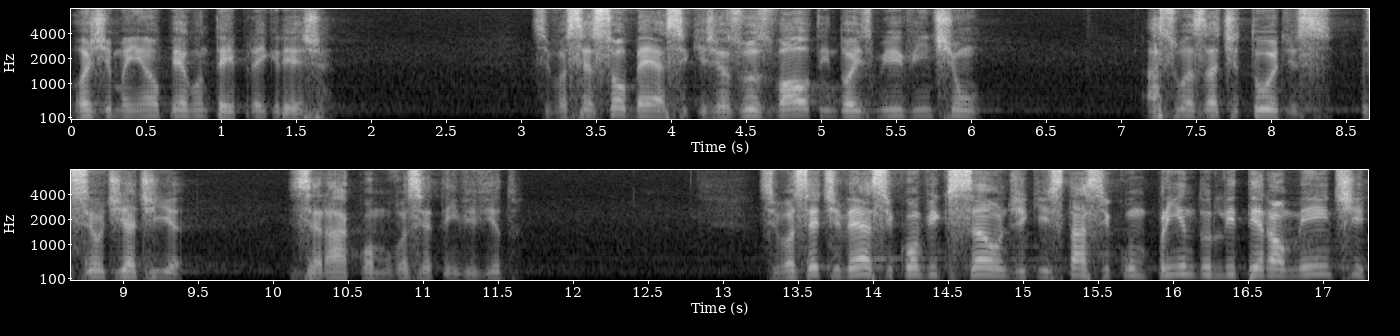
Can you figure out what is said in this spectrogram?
Hoje de manhã eu perguntei para a igreja, se você soubesse que Jesus volta em 2021, as suas atitudes, o seu dia a dia, será como você tem vivido? Se você tivesse convicção de que está se cumprindo literalmente,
